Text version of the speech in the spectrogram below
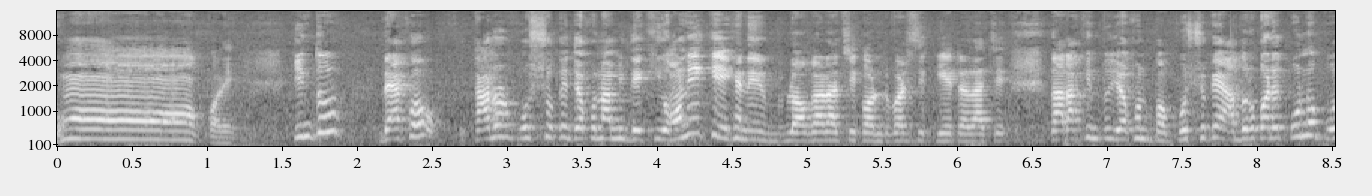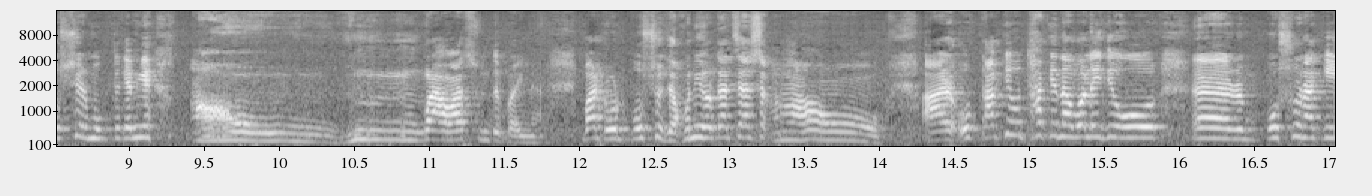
ঘঁ করে। কিন্তু দেখো, কারোর পোষ্যকে যখন আমি দেখি, অনেকে এখানে ব্লগার আছে কন্ট্রোভার্সি ক্রিয়েটার আছে, তারা কিন্তু যখন পোষ্যকে আদর করে, কোনো পোষ্যের মুখ থেকে নিয়ে আও আওয়াজ শুনতে পাই না। বাট ওর পোষ্য যখনই ওর কাছে আসে আর ও কাকেও থাকে না বলে যে ও পোষ্য নাকি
